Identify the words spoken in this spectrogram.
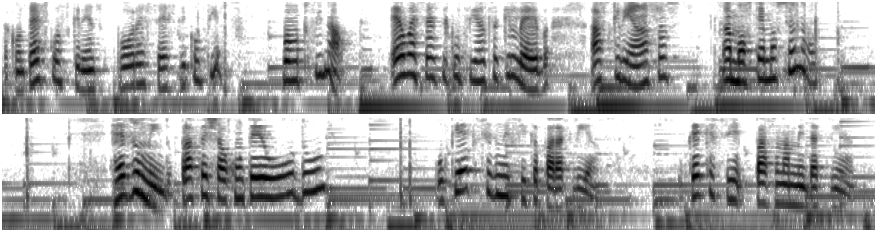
acontecem com as crianças por excesso de confiança. Ponto final. É o excesso de confiança que leva as crianças à morte emocional. Resumindo, para fechar o conteúdo, o que é que significa para a criança? O que é que se passa na mente da criança?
